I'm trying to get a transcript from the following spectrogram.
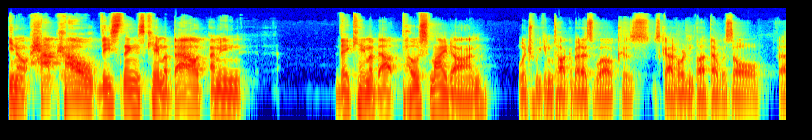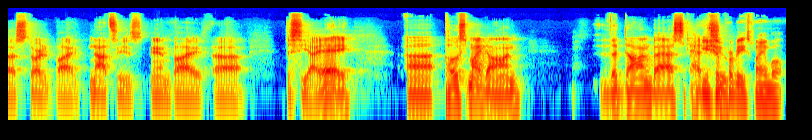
you know, how, how these things came about, I mean, they came about post Maidan, which we can talk about as well, because Scott Horton thought that was all uh, started by Nazis and by uh, the CIA. Uh, post Maidan, the Donbass had You should two, probably explain what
